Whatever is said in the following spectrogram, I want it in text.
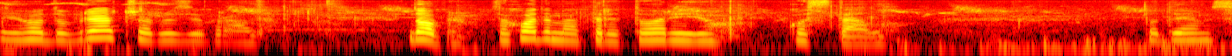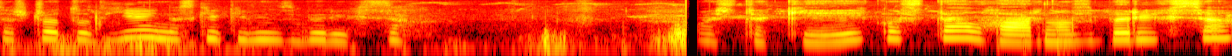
його добряче розібрали. Добре, заходимо на територію костелу. Подивимося, що тут є і наскільки він зберігся. Ось такий костел гарно зберігся.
